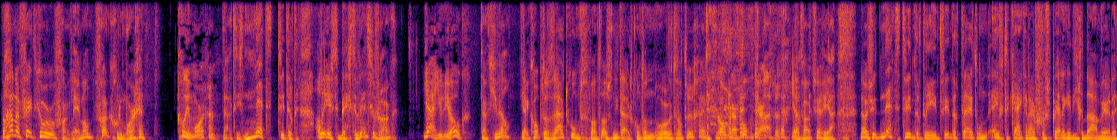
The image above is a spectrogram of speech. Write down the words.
We gaan naar Fact Guru Frank Leeman. Frank, goedemorgen. Goedemorgen. Nou, het is net 20. Allereerst de beste wensen, Frank. Ja, jullie ook. Dankjewel. Ja, ik hoop dat het uitkomt. Want als het niet uitkomt, dan horen we het wel terug. hè? Komen we daar volgend jaar terug. Ja. Dat wou ik zeggen, ja. Nou is het net 2023 tijd om even te kijken naar voorspellingen die gedaan werden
